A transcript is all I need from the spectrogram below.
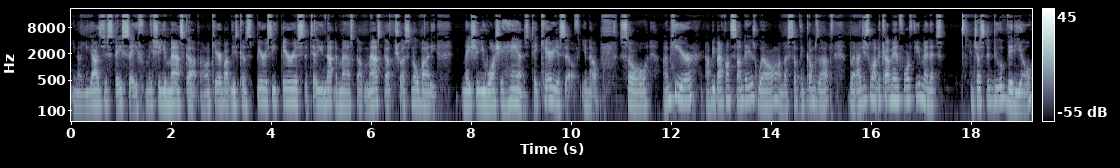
You know, you guys just stay safe. Make sure you mask up. I don't care about these conspiracy theorists that tell you not to mask up. Mask up. Trust nobody. Make sure you wash your hands. Take care of yourself, you know. So I'm here. I'll be back on Sunday as well, unless something comes up. But I just want to come in for a few minutes just to do a video.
